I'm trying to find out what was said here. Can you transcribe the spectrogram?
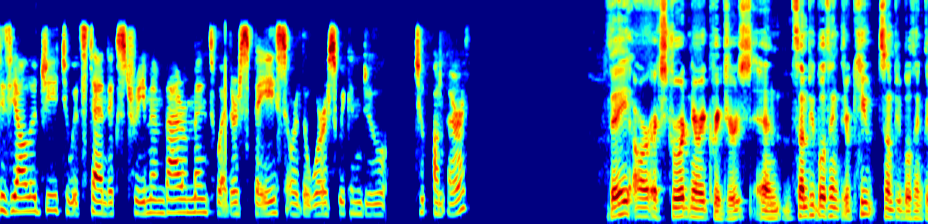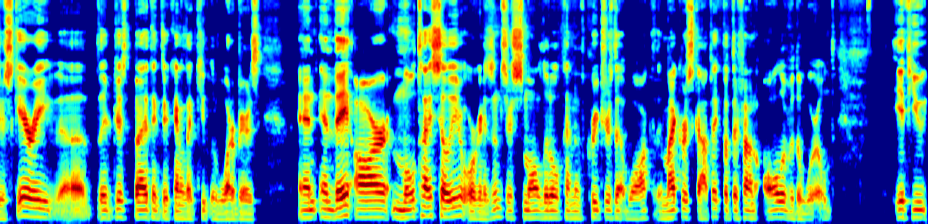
physiology to withstand extreme environments, whether space or the worst we can do to on Earth? They are extraordinary creatures, and some people think they're cute. Some people think they're scary. Uh, they're just, but I think they're kind of like cute little water bears and and they are multicellular organisms. They're small little kind of creatures that walk. They're microscopic, but they're found all over the world. If you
